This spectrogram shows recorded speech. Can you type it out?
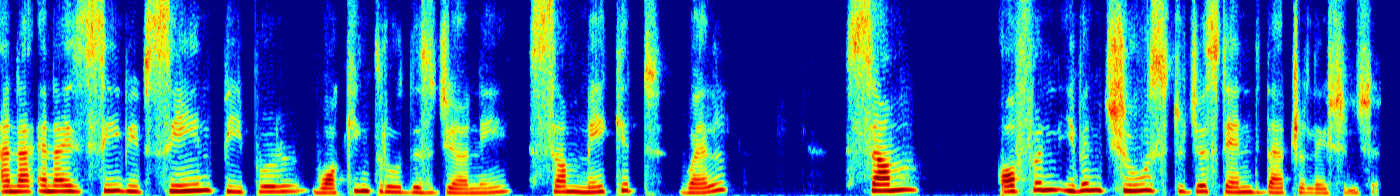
and I, and I see we've seen people walking through this journey. Some make it well, some often even choose to just end that relationship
